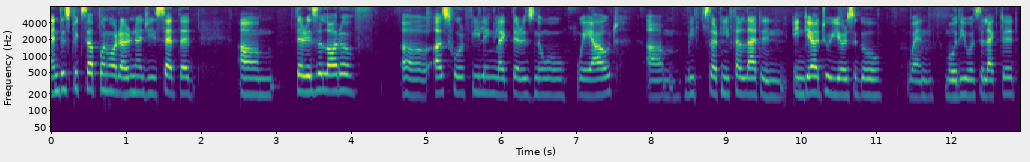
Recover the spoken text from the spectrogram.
and this picks up on what Arunaji said that um, there is a lot of uh, us who are feeling like there is no way out. Um, we've certainly felt that in India two years ago when Modi was elected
